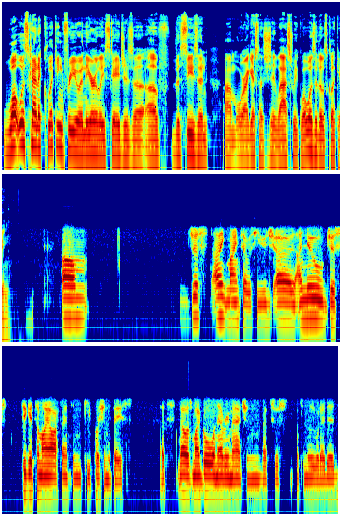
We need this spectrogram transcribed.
What was kind of clicking for you in the early stages uh, of the season, um, or I guess I should say last week? What was it that was clicking? Um, just I think mindset was huge. Uh, I knew just to get to my offense and keep pushing the pace that's that was my goal in every match, and that's just really what I did.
